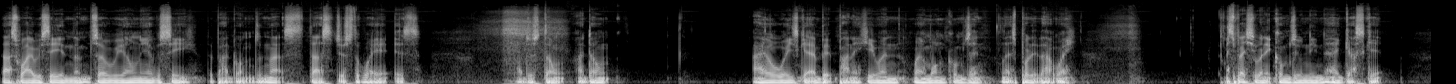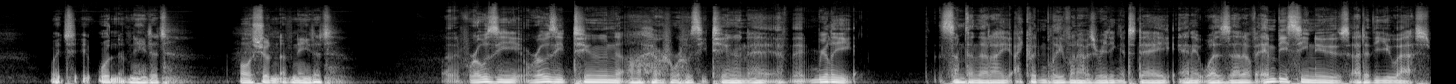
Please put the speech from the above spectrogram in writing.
That's why we're seeing them. So we only ever see the bad ones, and that's that's just the way it is. I just don't. I don't. I always get a bit panicky when when one comes in. Let's put it that way. Especially when it comes in needing a head gasket, which it wouldn't have needed, or shouldn't have needed. Rosie, Rosie Tune, uh, Rosie Tune, uh, it really something that I, I couldn't believe when I was reading it today. And it was out of NBC News out of the US.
